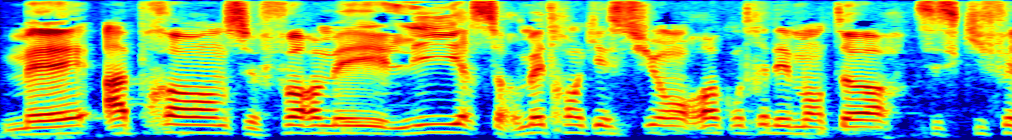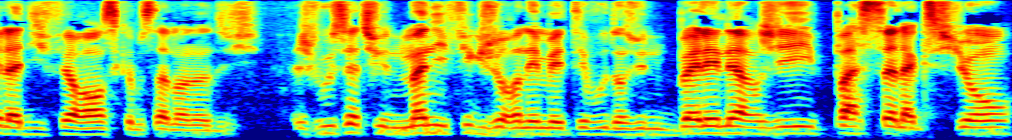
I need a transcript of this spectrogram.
Mais apprendre, se former, lire, se remettre en question, rencontrer des mentors, c'est ce qui fait la différence comme ça dans notre vie. Je vous souhaite une magnifique journée, mettez-vous dans une belle énergie, passez à l'action,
